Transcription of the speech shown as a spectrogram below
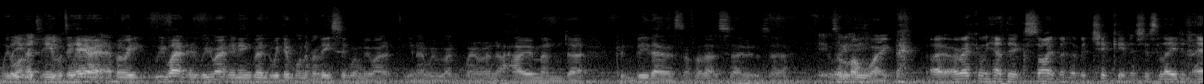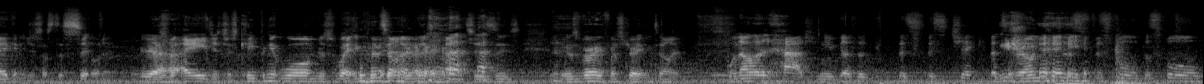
We But wanted people to hear it. but we, we weren't we weren't in England. We didn't want to release it when we weren't you know we weren't we weren't at home and uh, couldn't be there and stuff like that. So it was uh, it was a long wait. I, I reckon we had the excitement of a chicken. It's just laid an egg and it just has to sit on it. Yeah. Just for ages, just keeping it warm, just waiting for time that it hatches. It was, it was a very frustrating time. Well, now that it's hatched and you've got the, this this chick that's grown into this, this full this full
